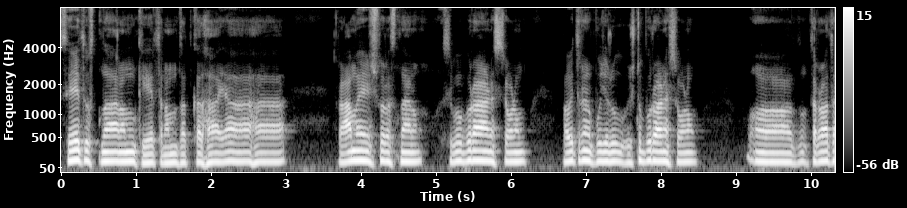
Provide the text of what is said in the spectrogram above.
సేతుస్నానం కీర్తనం సత్కథాయా రామేశ్వర స్నానం శివపురాణ శ్రవణం పవిత్రమైన పూజలు విష్ణు పురాణ శ్రవణం తర్వాత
